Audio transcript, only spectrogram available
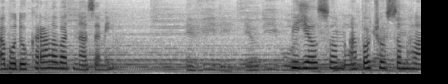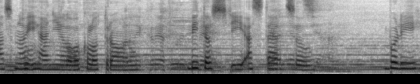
A budú kráľovať na zemi. E e Videl som a počul som hlas mnohých anielov okolo trónu, bytostí a starcov. Boli ich,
